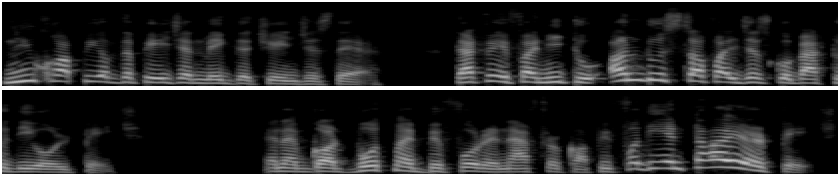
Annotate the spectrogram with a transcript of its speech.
new copy of the page and make the changes there. That way, if I need to undo stuff, I'll just go back to the old page. And I've got both my before and after copy for the entire page.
